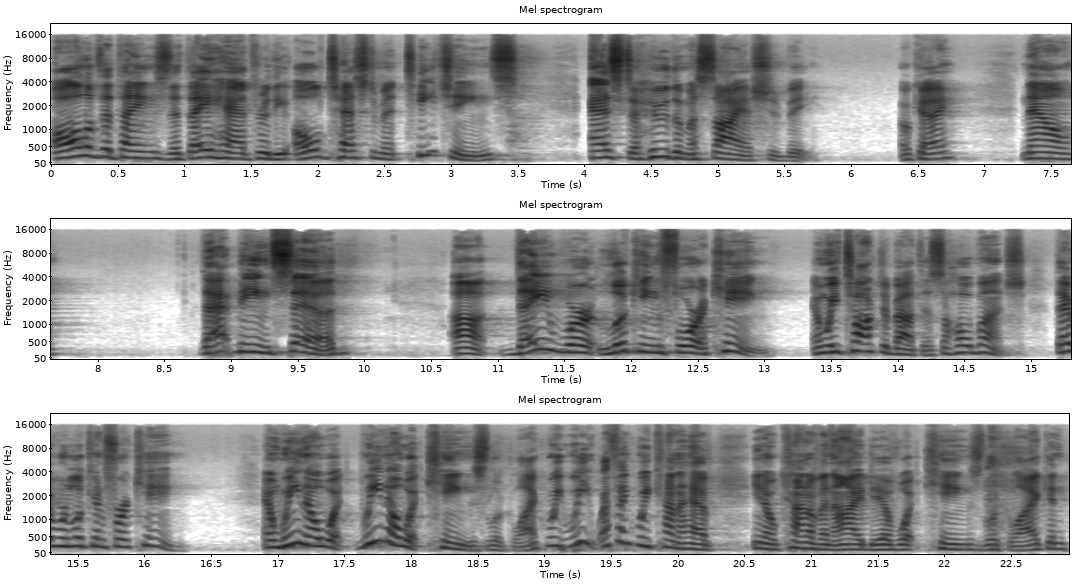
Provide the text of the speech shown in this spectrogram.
all of the things that they had through the Old Testament teachings as to who the Messiah should be. Okay? Now, that being said, uh, they were looking for a king. And we've talked about this a whole bunch. They were looking for a king. And we know what we know what kings look like. We, we I think we kind of have, you know, kind of an idea of what kings look like and,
